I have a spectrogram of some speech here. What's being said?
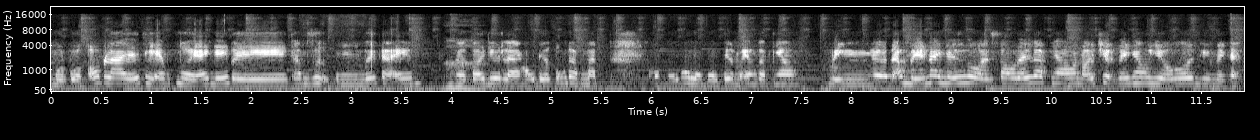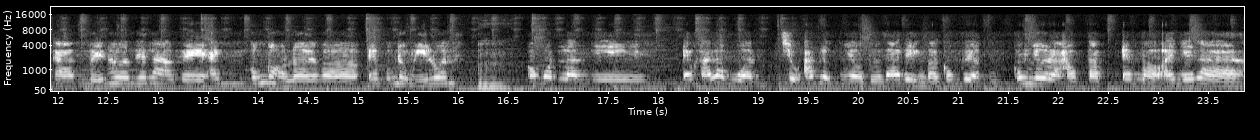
một cuộc offline ấy thì em mời anh ấy về tham dự cùng với cả em. À. và coi như là hai đứa cũng gặp mặt. Đấy là lần đầu tiên mà em gặp nhau. Mình ờ, đã mến anh ấy rồi sau đấy gặp nhau nói chuyện với nhau nhiều hơn thì mình lại càng mến hơn. Thế là về anh cũng ngỏ lời và em cũng đồng ý luôn. Ừ. có một lần thì em khá là buồn chịu áp lực nhiều từ gia đình và công việc cũng như là học tập. Em bảo anh ấy là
